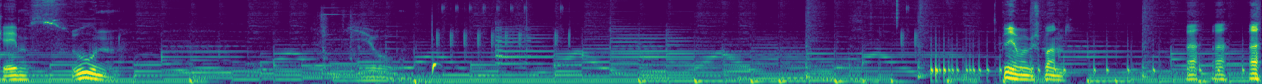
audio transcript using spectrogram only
game soon. Jo. Jetzt bin ich mal gespannt. Ah, ah, ah.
